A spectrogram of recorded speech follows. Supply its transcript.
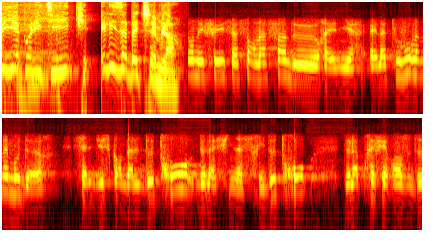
billet politique, Elisabeth Chemla. En effet, ça sent la fin de règne. Elle a toujours la même odeur, celle du scandale de trop, de la finasserie de trop, de la préférence de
